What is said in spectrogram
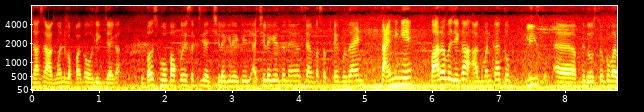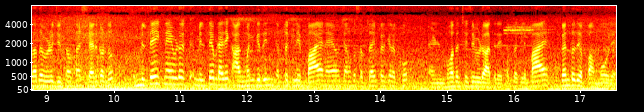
जहाँ से आगमन पप्पा का वो दिख जाएगा। तो बस होप आपको ये सब चीज़ अच्छी लगी रहेगी। अच्छी लगी तो नए चैनल को सब्सक्राइब कर दो। एंड टाइमिंग है बारह बजे का आगमन का तो प्लीज़ अपने दोस्तों को बता दो, वीडियो जितना उतना शेयर कर दो। तो मिलते हैं एक नए वीडियो मिलते हैं डायरेक्ट आगमन के दिन। जब तक के लिए बाय नए चैनल को सब्सक्राइब करके रखो। एंड बहुत अच्छे से वीडियो आते रहे। तब तक के लिए बाय गणपति अप्पा मोर।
